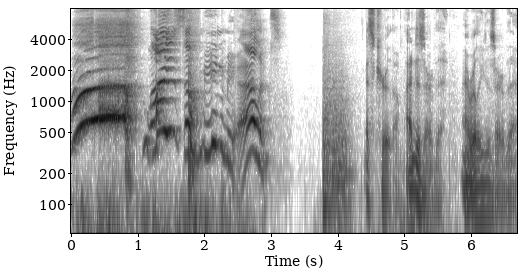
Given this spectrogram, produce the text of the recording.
Ah, why are you so mean to me, Alex? That's true though. I deserve that. I really deserve that.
